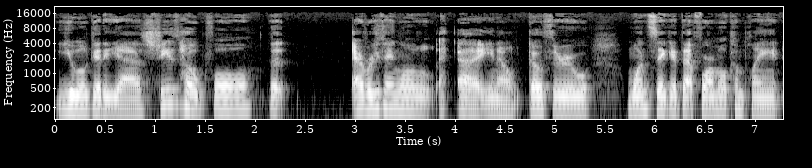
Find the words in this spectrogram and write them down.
you will get a yes. She's hopeful that everything will, uh, you know, go through once they get that formal complaint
